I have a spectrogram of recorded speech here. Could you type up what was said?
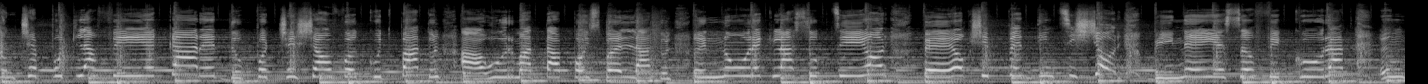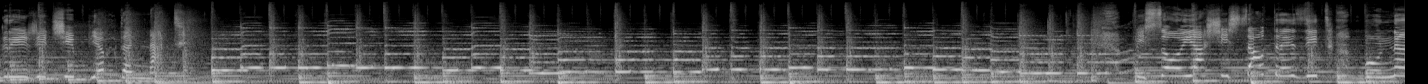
a început la fiecare. După ce și-au făcut patul, a urmat apoi spălatul. În pe ochi și pe dințișori. Bine e să fii curat Îngrijit și pieptănat. Pisoiașii s-au trezit Bună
